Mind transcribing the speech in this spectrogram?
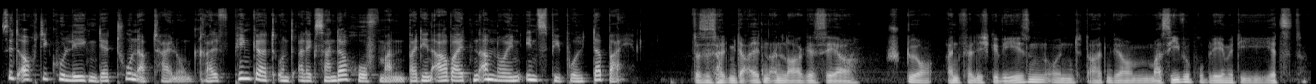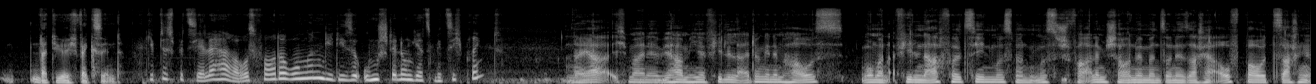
sind auch die Kollegen der Tonabteilung Ralf Pinkert und Alexander Hofmann bei den Arbeiten am neuen Inspipult dabei. Das ist halt mit der alten Anlage sehr störanfällig gewesen und da hatten wir massive Probleme, die jetzt natürlich weg sind. Gibt es spezielle Herausforderungen, die diese Umstellung jetzt mit sich bringt? Naja, ich meine, wir haben hier viele Leitungen im Haus, wo man viel nachvollziehen muss. Man muss vor allem schauen, wenn man so eine Sache aufbaut, Sachen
